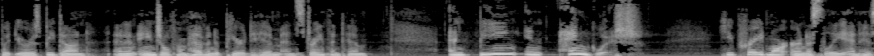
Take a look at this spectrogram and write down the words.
but yours be done. And an angel from heaven appeared to him and strengthened him. And being in anguish, he prayed more earnestly, and his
